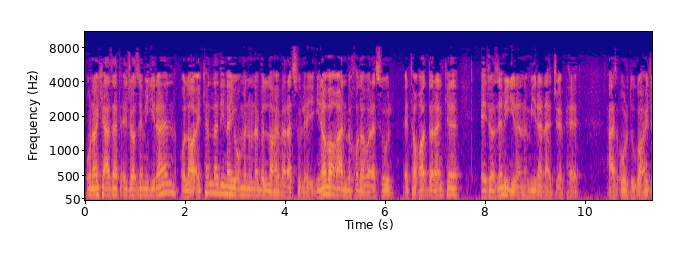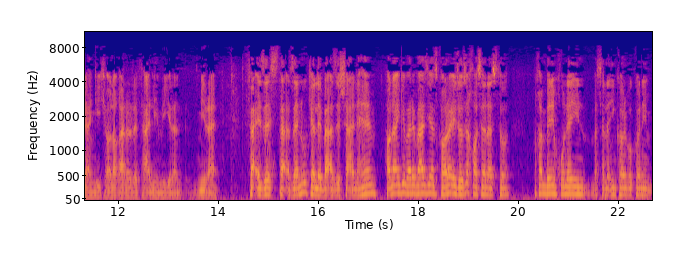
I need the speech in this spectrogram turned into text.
اونایی که ازت اجازه می‌گیرن اولئک الذين یؤمنون بالله و رسوله. اینا واقعا به خدا و رسول اعتقاد دارن که اجازه می‌گیرن و میرن از جبهه از اردوگاه جنگی که حالا قرار تعلیم بگیرن میرن. فاذا استأذنو که لبعض شأنهم حالا اگه برای بعضی از کارها اجازه خواستن از تو می‌خوام بریم خونه این مثلا این کار بکنیم.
